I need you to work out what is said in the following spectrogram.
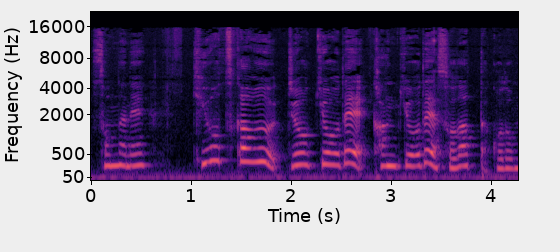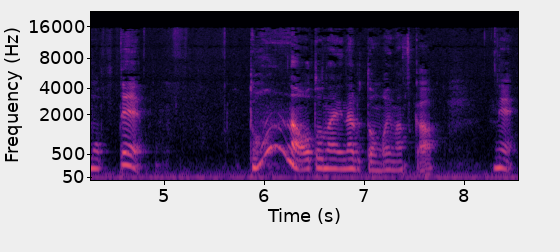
そんなね気を使う状況で環境で育った子供ってどんな大人になると思いますか？ね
